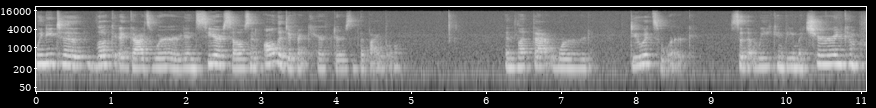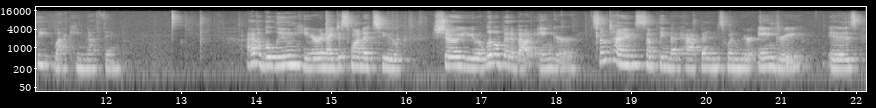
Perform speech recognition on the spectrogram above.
We need to look at God's Word and see ourselves in all the different characters of the Bible. And let that Word do its work so that we can be mature and complete, lacking nothing. I have a balloon here, and I just wanted to show you a little bit about anger. Sometimes something that happens when we're angry is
